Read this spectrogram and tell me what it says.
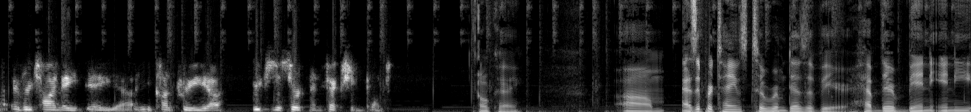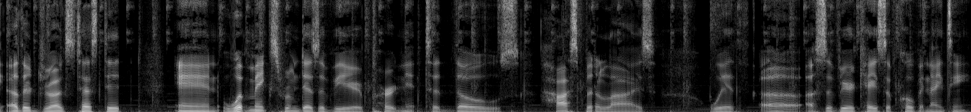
uh, every time a, a, uh, a new country uh, reaches a certain infection point. Okay. Um, as it pertains to remdesivir, have there been any other drugs tested? And what makes remdesivir pertinent to those hospitalized with uh, a severe case of COVID 19?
